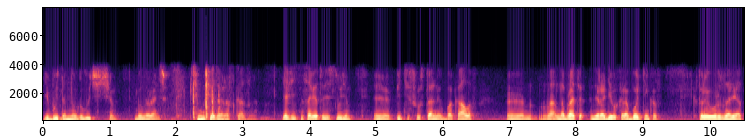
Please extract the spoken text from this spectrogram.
и будет намного лучше, чем было раньше. К чему я это рассказываю? Я ведь не советую здесь людям э, пить из хрустальных бокалов, э, набрать нерадивых работников, которые его разорят,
